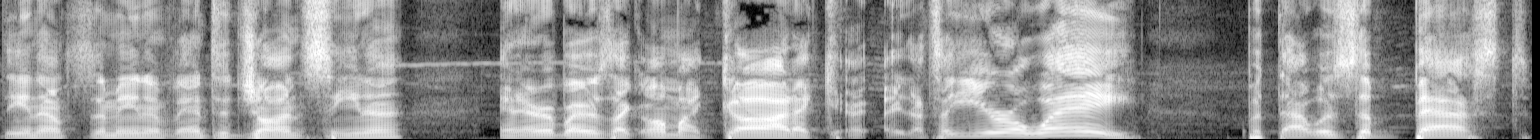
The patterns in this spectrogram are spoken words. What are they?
they announced the main event to John Cena, and everybody was like, "Oh my God, I, I that's a year away," but that was the best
